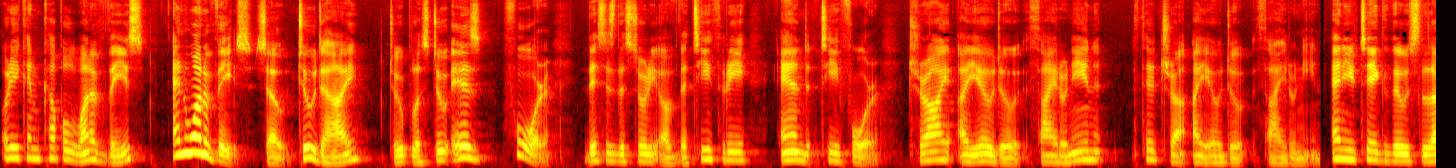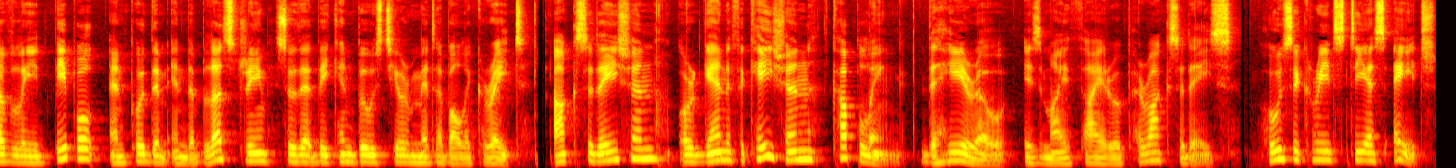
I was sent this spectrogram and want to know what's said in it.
Or you can couple one of these and one of these. So 2 di, 2 plus 2 is 4. This is the story of the T3 and T4. Triiodothyronine, tetraiodothyronine. And you take those lovely people and put them in the bloodstream so that they can boost your metabolic rate. Oxidation, organification, coupling. The hero is my thyroperoxidase, who secretes TSH,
